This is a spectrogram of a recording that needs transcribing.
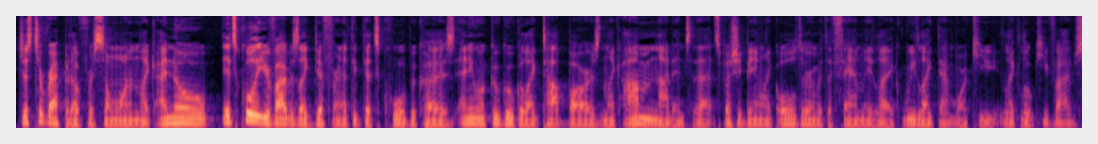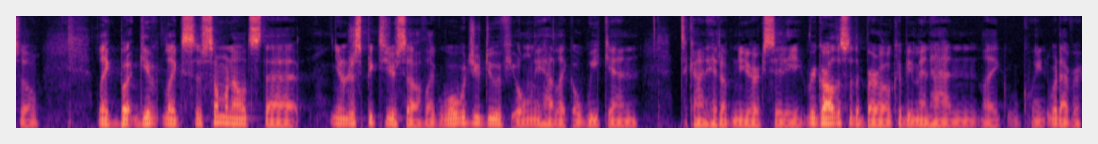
just to wrap it up for someone, like I know it's cool that your vibe is like different. I think that's cool because anyone could Google like top bars and like I'm not into that, especially being like older and with a family. Like we like that more key, like low key vibe. So like, but give like, so someone else that, you know, just speak to yourself. Like, what would you do if you only had like a weekend to kind of hit up New York City, regardless of the borough? It could be Manhattan, like Queen, whatever.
